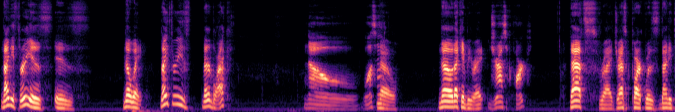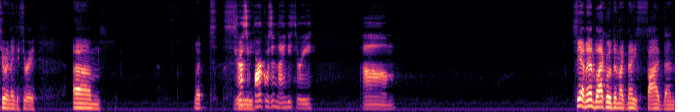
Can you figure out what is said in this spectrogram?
ninety three is is. No wait, ninety three is Men in Black. No, was it? No, no, that can't be right. Jurassic Park. That's right. Jurassic Park was ninety two or ninety three. Um. Let's. Jurassic Park was in '93. Um, So yeah, Men in Black would have been like ninety five then.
